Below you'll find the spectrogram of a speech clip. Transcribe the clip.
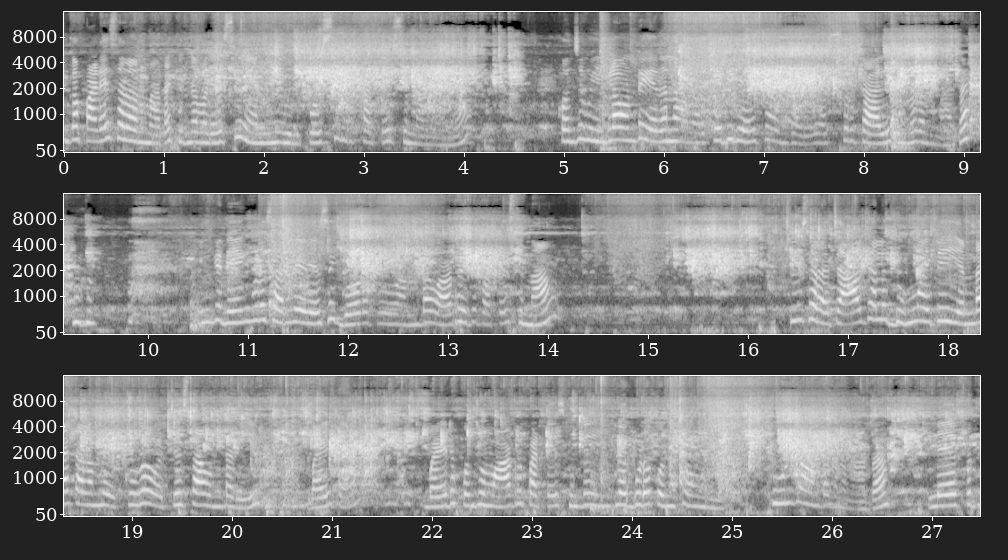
ఇంకా పడేసాడనమాట కింద పడేసి అన్నీ ఉడిపోసి కట్టేస్తున్నాను పట్టేస్తున్నాం కొంచెం ఇంట్లో ఉంటే ఏదైనా వర్క్ అయితే చేస్తూ ఉంటాడు. అస్సలు ఖాళీ ఉండదనమాట ఇంకా నేను కూడా సర్వే చేసి గోడకు అంతా వాటర్ అయితే పట్టేస్తున్నా. చూసారా? చాలా చాలా దుమ్ము అయితే ఈ ఎండాకాలంలో ఎక్కువగా వచ్చేస్తూ ఉంటుంది బయట. బయట కొంచెం వాటర్ పట్టేసుకుంటే ఇంట్లో కూడా కొంచెం కూల్గా ఉంటుంది అనమాట లేకపోతే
